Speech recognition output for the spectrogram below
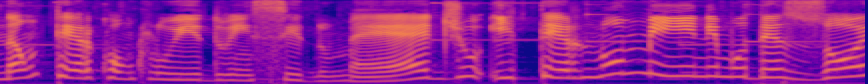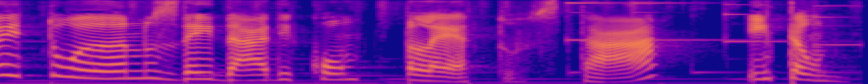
não ter concluído o ensino médio e ter no mínimo 18 anos de idade completos, tá? Então,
